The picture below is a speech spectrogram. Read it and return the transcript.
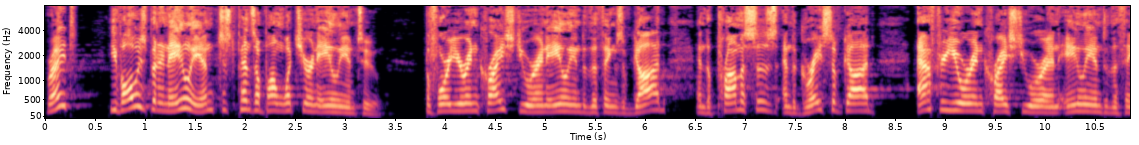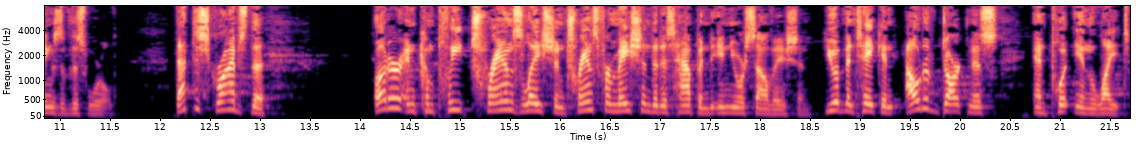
Right? You've always been an alien. Just depends upon what you're an alien to. Before you're in Christ, you are an alien to the things of God and the promises and the grace of God. After you are in Christ, you are an alien to the things of this world. That describes the utter and complete translation, transformation that has happened in your salvation. You have been taken out of darkness and put in light.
